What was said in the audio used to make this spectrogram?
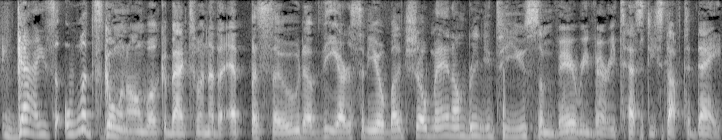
Guys, what's going on? Welcome back to another episode of the Arsenio Buck Show. Man, I'm bringing to you some very, very testy stuff today.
